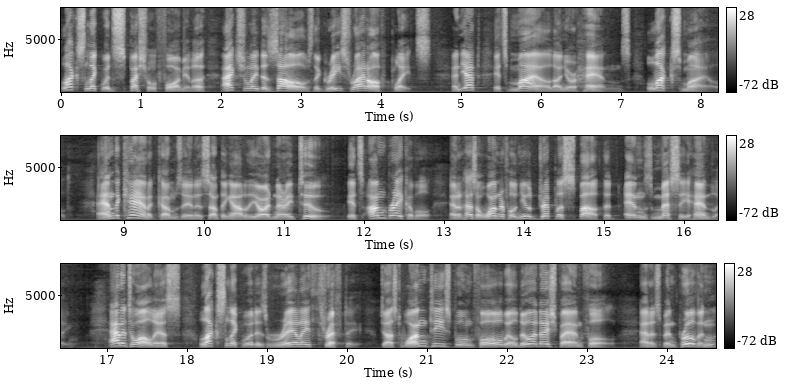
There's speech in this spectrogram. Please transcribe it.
Lux Liquid's special formula actually dissolves the grease right off plates, and yet it's mild on your hands. Lux Mild. And the can it comes in is something out of the ordinary, too. It's unbreakable, and it has a wonderful new dripless spout that ends messy handling. Added to all this, Lux Liquid is really thrifty. Just one teaspoonful will do a dishpan full. And it's been proven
